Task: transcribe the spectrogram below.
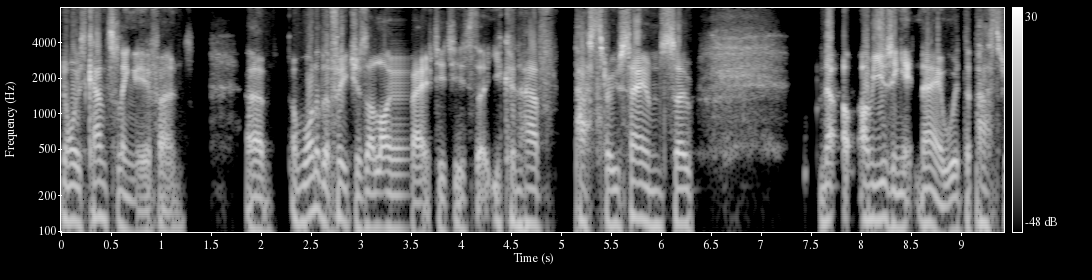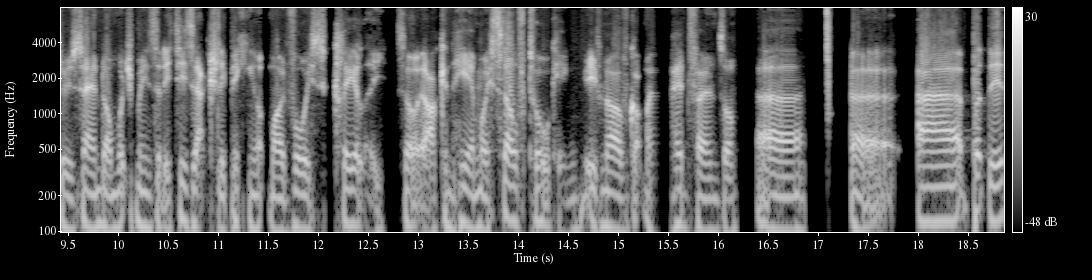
noise cancelling earphones, um, and one of the features I like about it is that you can have pass through sound. So now I'm using it now with the pass through sound on, which means that it is actually picking up my voice clearly, so I can hear myself talking even though I've got my headphones on. Uh, uh, Uh, but the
